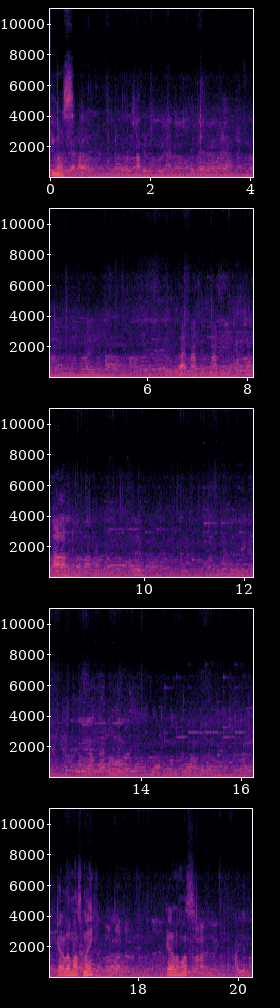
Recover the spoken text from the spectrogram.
কি মাছ? কেরালা মাছ নাই? কেরালা মাছ? খাইয়ে না।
